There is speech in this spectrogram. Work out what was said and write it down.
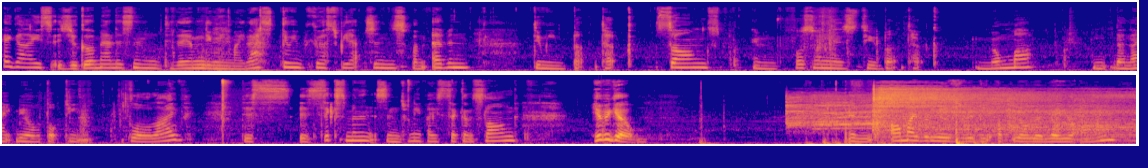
Hey guys, it's your girl Madison. Today I'm doing my last three request reactions from Evan, doing Butt Tuck songs. And the first one is to Butt Tuck Muma, the Nightmare 13th Floor Live. This is 6 minutes and 25 seconds long. Here we go! And all my videos will be uploaded later on.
